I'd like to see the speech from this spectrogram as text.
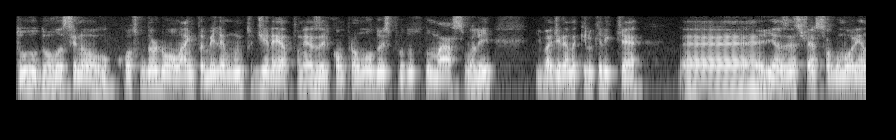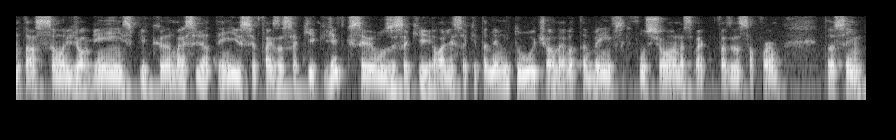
tudo, ou você não. O consumidor do online também ele é muito direto, né? Às vezes ele compra um ou dois produtos no máximo ali e vai direto naquilo que ele quer. É, e às vezes tivesse alguma orientação ali de alguém explicando, mas você já tem isso, você faz isso aqui, que jeito que você usa isso aqui? Olha, isso aqui também é muito útil, ó, leva também, isso aqui funciona, você vai fazer dessa forma. Então, assim,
